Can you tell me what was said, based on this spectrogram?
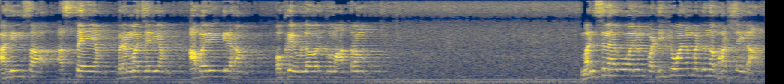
അഹിംസ അസ്തേയം ബ്രഹ്മചര്യം അപരിഗ്രഹം ഒക്കെയുള്ളവർക്ക് മാത്രം മനസ്സിലാകുവാനും പഠിക്കുവാനും പറ്റുന്ന ഭാഷയിലാണ്.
